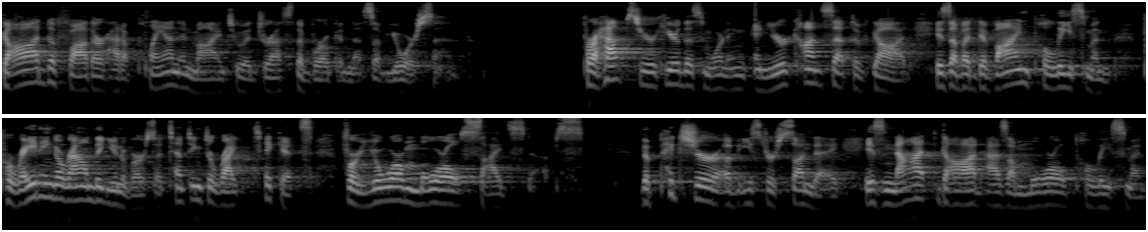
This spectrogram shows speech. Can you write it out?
God the Father had a plan in mind to address the brokenness of your sin? Perhaps you're here this morning and your concept of God is of a divine policeman parading around the universe attempting to write tickets for your moral sidesteps. The picture of Easter Sunday is not God as a moral policeman,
